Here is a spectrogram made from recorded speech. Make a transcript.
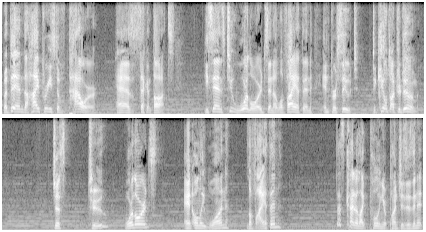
But then the High Priest of Power has second thoughts. He sends two warlords and a Leviathan in pursuit to kill Dr. Doom. Just two warlords? And only one Leviathan? That's kind of like pulling your punches, isn't it?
